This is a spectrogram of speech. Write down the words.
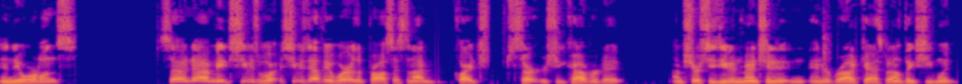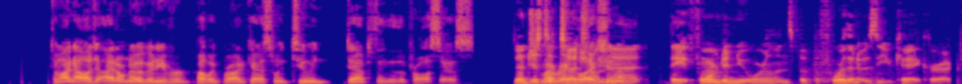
in New Orleans. So no, I mean she was she was definitely aware of the process, and I'm quite certain she covered it. I'm sure she's even mentioned it in, in her broadcast, but I don't think she went. To my knowledge, I don't know if any of her public broadcasts went too in depth into the process. now just to touch on that, they formed in New Orleans, but before then it was the UK, correct?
